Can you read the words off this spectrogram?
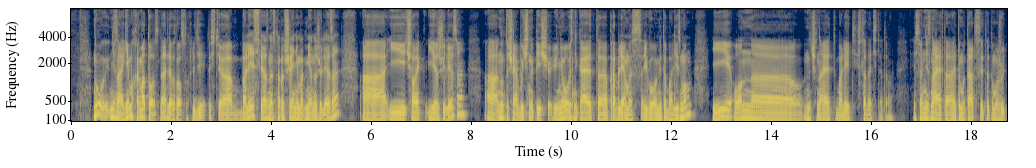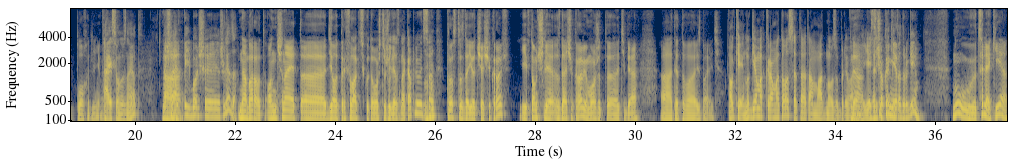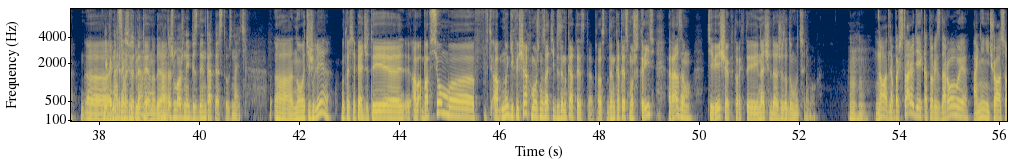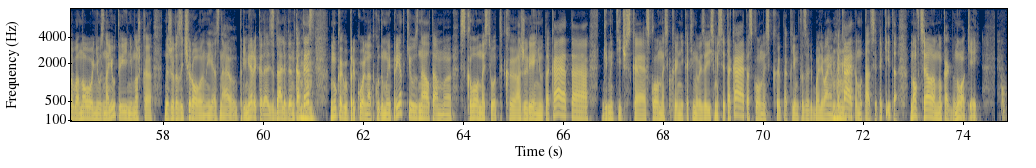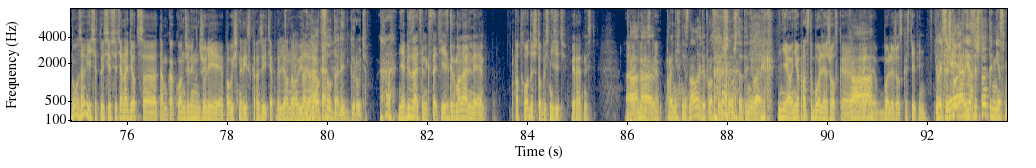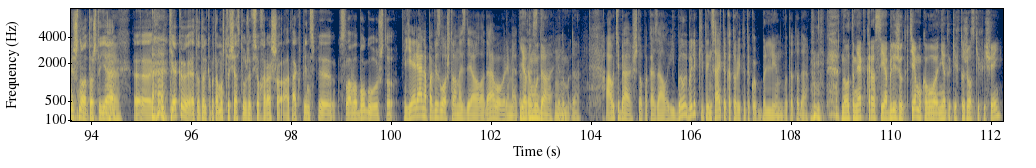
Ну, не знаю, гемохроматоз да, для взрослых людей. То есть э, болезнь, связанная с нарушением обмена железа, а, и человек ест железо, ну, точнее, обычную пищу, и у него возникают э, проблемы с его метаболизмом, и он э, начинает болеть и страдать от этого. Если он не знает о этой мутации, то это может быть плохо для него. А если он узнает? Начинает А, пить больше железа? Наоборот, он начинает э, делать профилактику того, что железо накапливается, просто сдает чаще кровь, и в том числе сдача крови может э, тебя э, от этого избавить. Окей, ну гемохроматоз это там одно заболевание. Да, Есть это еще какие-то другие? Ну, целиакия, Непереносимость непереносимость глютена, да. Но это же можно и без ДНК-теста узнать. А, но тяжелее. Ну, то есть, опять же, ты об- обо всем, э, о многих вещах можно знать и без ДНК-теста. Просто ДНК-тест может скрыть разом те вещи, о которых ты иначе даже задумываться не мог. Ну, а для большинства людей, которые здоровые, они ничего особо нового не узнают и немножко даже разочарованы. Я знаю примеры, когда сдали ДНК-тест, ну, как бы прикольно, откуда мои предки узнал, там э, склонность вот к ожирению такая-то, генетическая склонность к никотиновой зависимости такая-то, склонность к таким-то заболеваниям такая-то, мутации такие-то, но в целом, ну, как бы, ну, окей. Ну, зависит. То есть, если у тебя найдется, там, как у Анджелины Джоли, повышенный риск развития определенного Это вида да. рака, удалить грудь. не обязательно, кстати. Есть гормональные подходы, чтобы снизить вероятность А этого она риска. про них не знала или просто решила, что это не варик? Не, у нее просто более жесткая, А. более жесткая степень. То есть Если что, если что, это не смешно. То, что я э, кекаю, это только потому, что сейчас-то уже все хорошо. А так, в принципе, слава богу, что... Ей реально повезло, что она сделала, да, вовремя Я думаю, да. Я думаю, да. А у тебя что показал? И был- были какие-то инсайты, которые ты такой, блин, вот это да. Но вот у меня как раз я ближе вот к тем, у кого нет каких-то жестких вещей.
